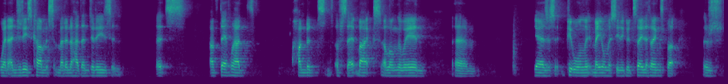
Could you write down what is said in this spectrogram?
when injuries come, it's admitting I had injuries, and it's I've definitely had hundreds of setbacks along the way, and um, yeah, just, people only might only see the good side of things, but there's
